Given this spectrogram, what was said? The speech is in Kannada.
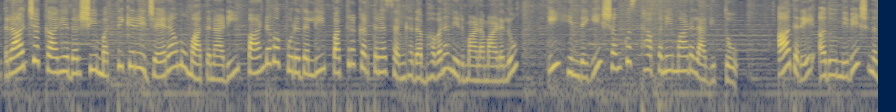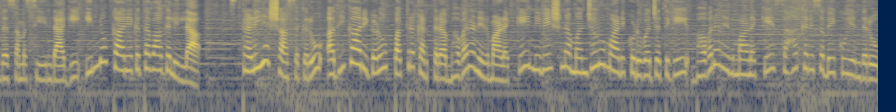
ರಾಜ್ಯ ಕಾರ್ಯದರ್ಶಿ ಮತ್ತಿಕೆರೆ ಜಯರಾಮು ಮಾತನಾಡಿ, ಪಾಂಡವಪುರದಲ್ಲಿ ಪತ್ರಕರ್ತರ ಸಂಘದ ಭವನ ನಿರ್ಮಾಣ ಮಾಡಲು ಈ ಹಿಂದೆಯೇ ಶಂಕುಸ್ಥಾಪನೆ ಮಾಡಲಾಗಿತ್ತು. ಆದರೆ ಅದು ನಿವೇಶನದ ಸಮಸ್ಯೆಯಿಂದಾಗಿ ಇನ್ನೂ ಕಾರ್ಯಗತವಾಗಲಿಲ್ಲ. ಸ್ಥಳೀಯ ಶಾಸಕರು ಅಧಿಕಾರಿಗಳು ಪತ್ರಕರ್ತರ ಭವನ ನಿರ್ಮಾಣಕ್ಕೆ ನಿವೇಶನ ಮಂಜೂರು ಮಾಡಿಕೊಡುವ ಜೊತೆಗೆ ಭವನ ನಿರ್ಮಾಣಕ್ಕೆ ಸಹಕರಿಸಬೇಕು ಎಂದರು.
